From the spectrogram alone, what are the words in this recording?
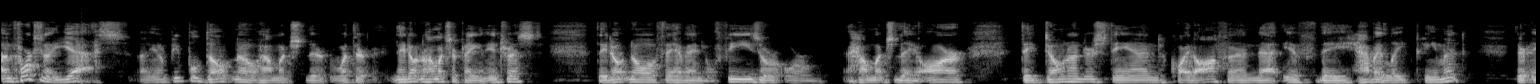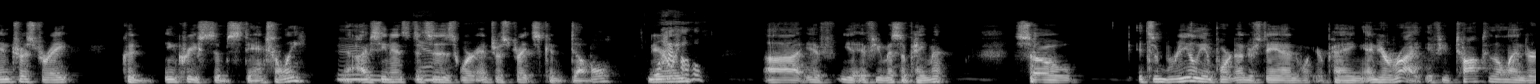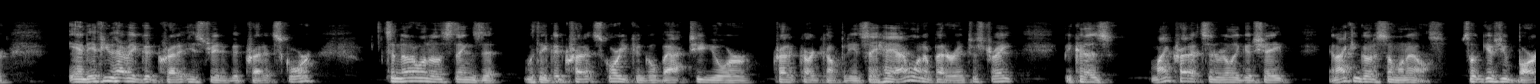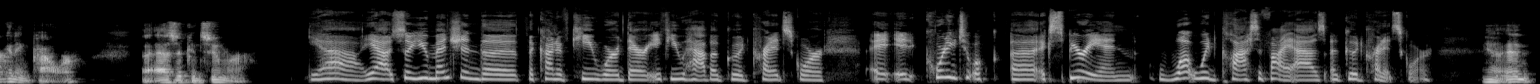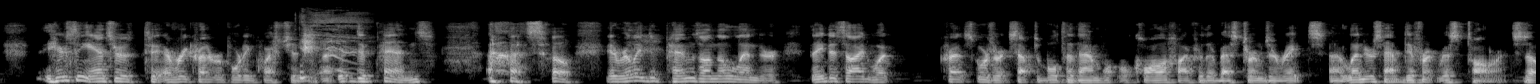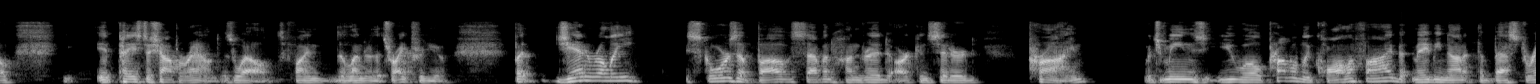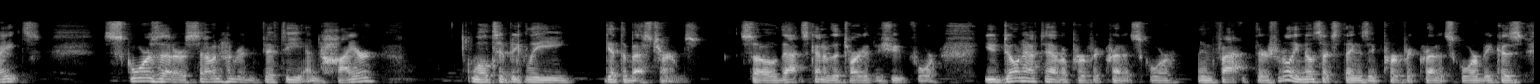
Unfortunately, yes. Uh, you know, people don't know how much they're what they're they don't know how much they're paying in interest. They don't know if they have annual fees or or how much they are. They don't understand quite often that if they have a late payment, their interest rate could increase substantially. Mm, I've seen instances yeah. where interest rates can double nearly wow. uh, if if you miss a payment. So it's really important to understand what you're paying. And you're right. If you talk to the lender, and if you have a good credit history and a good credit score, it's another one of those things that with a good credit score, you can go back to your credit card company and say, Hey, I want a better interest rate because my credit's in really good shape and I can go to someone else. So it gives you bargaining power uh, as a consumer. Yeah, yeah. So you mentioned the the kind of keyword there. If you have a good credit score, it, it, according to uh, Experian, what would classify as a good credit score? Yeah, and here's the answer to every credit reporting question. Uh, it depends. so it really depends on the lender. They decide what credit scores are acceptable to them, what will qualify for their best terms and rates. Uh, lenders have different risk tolerance. So it pays to shop around as well to find the lender that's right for you. But generally, scores above 700 are considered prime, which means you will probably qualify, but maybe not at the best rates. Scores that are 750 and higher will typically get the best terms. So that's kind of the target to shoot for. You don't have to have a perfect credit score. In fact, there's really no such thing as a perfect credit score because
